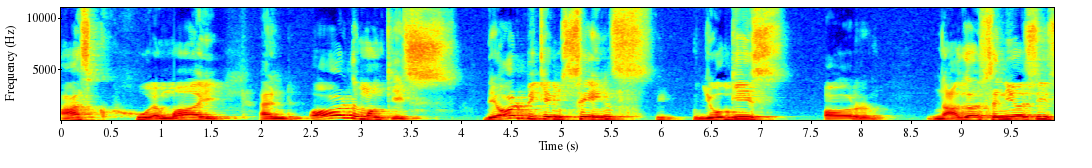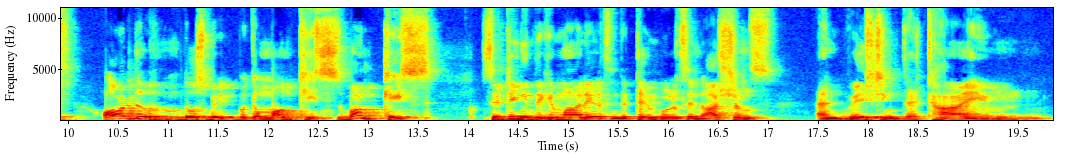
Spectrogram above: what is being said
Ask, who am I? And all the monkeys, they all became saints, yogis or naga sannyasis, all the, those become monkeys, monkeys sitting in the Himalayas, in the temples and ashrams and wasting their time.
